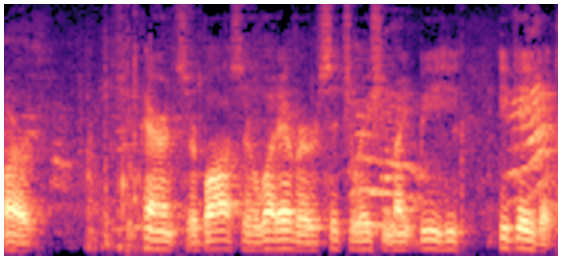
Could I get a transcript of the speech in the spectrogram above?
our parents or boss or whatever situation might be, he, he gave it.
